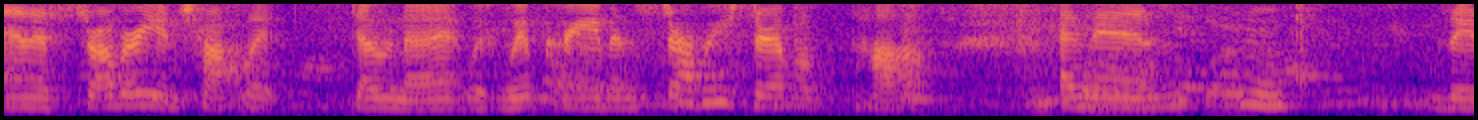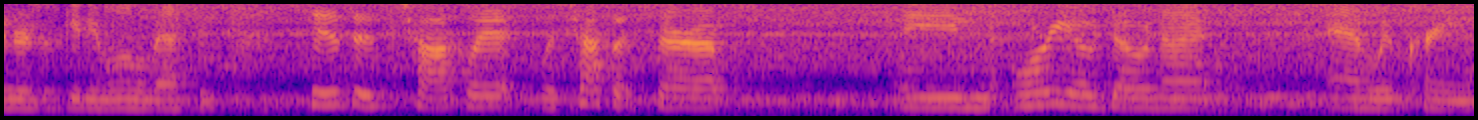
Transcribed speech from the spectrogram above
and a strawberry and chocolate donut with whipped cream and strawberry syrup on top. And then mm, Xander's is getting a little messy. His is chocolate with chocolate syrup, and Oreo donuts, and whipped cream.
